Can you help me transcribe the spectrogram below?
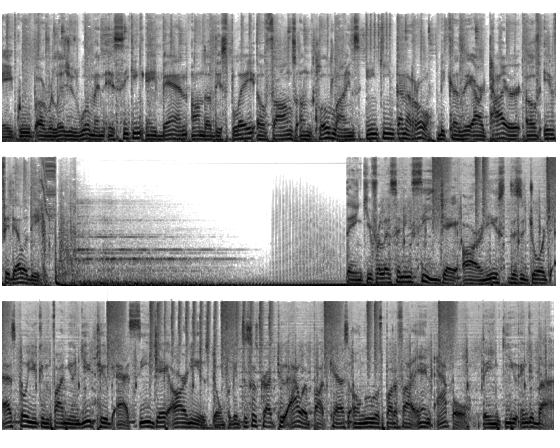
A group of religious women is seeking a ban on the display of thongs on clotheslines in Quintana Roo because they are tired of infidelity. Thank you for listening, CJR News. This is George Aspo. You can find me on YouTube at CJR News. Don't forget to subscribe to our podcast on Google, Spotify, and Apple. Thank you and goodbye.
